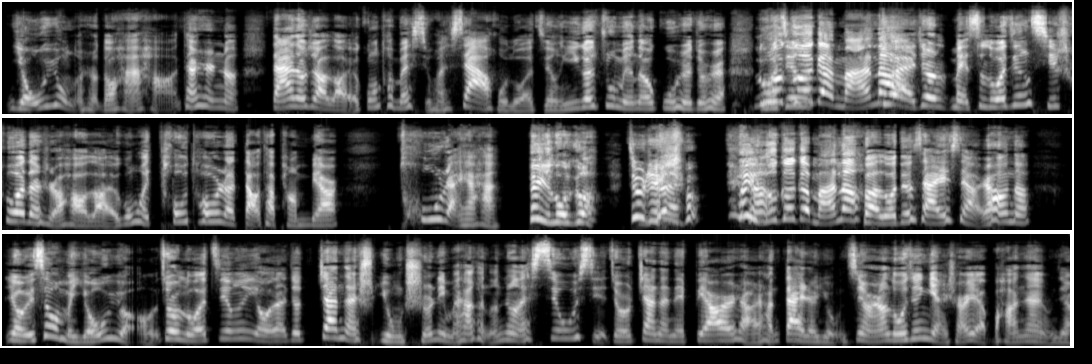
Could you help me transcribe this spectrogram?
游泳的时候都还好，但是呢，大家都知道老爷公特别喜欢吓唬罗京。一个著名的故事就是罗哥干嘛呢？对，就是每次罗京骑车的时候，老爷公会偷偷的到他旁边，突然一下喊：“哎，罗哥！”就这种。哎，罗哥干嘛呢？把罗京吓一吓。然后呢？有一次我们游泳，就是罗京有的就站在泳池里面，他可能正在休息，就是站在那边上，然后戴着泳镜，然后罗京眼神也不好，戴泳镜，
